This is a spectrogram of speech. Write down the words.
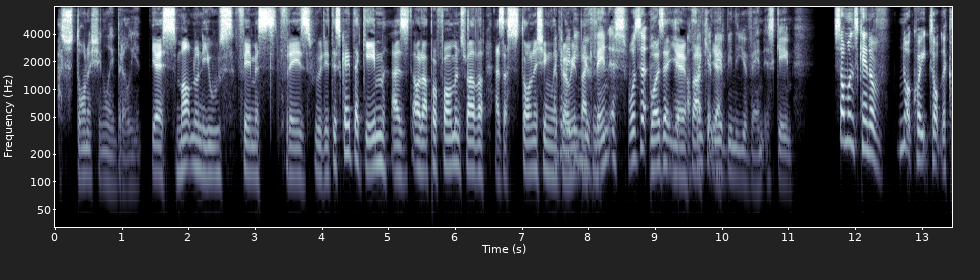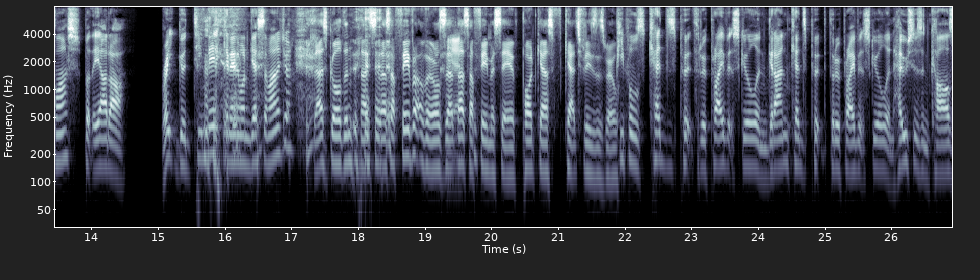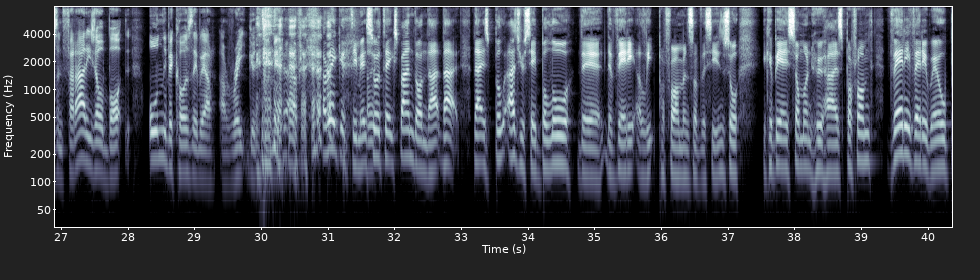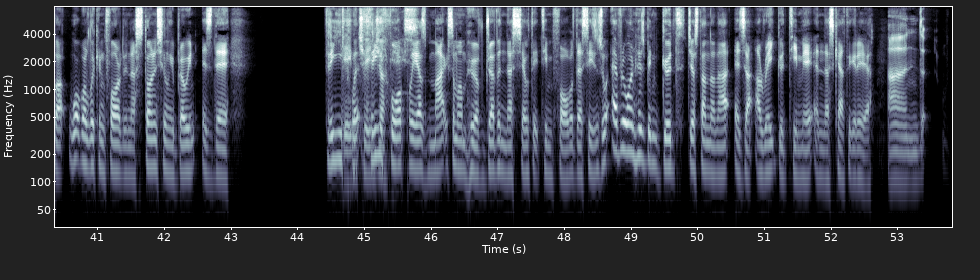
astonishingly brilliant. yes, Martin O'Neill's famous phrase where he described a game as, or a performance rather, as astonishingly I brilliant. back in Juventus, was it? Was it? Yeah, I back- think it yeah. may have been the Juventus game. Someone's kind of not quite top of the class, but they are a right good teammate. Can anyone guess the manager? That's Gordon. That's that's a favourite of ours. That, Yeah. That's a famous uh, podcast catchphrase as well. People's kids put through private school and grandkids put through private school and houses and cars and Ferraris all bought only because they were a right good teammate. a right good teammate. So to expand on that, that that is as you say below the the very elite performance of the season. So it could be someone who has performed very very well, but what we're looking for in astonishingly brilliant is the three pla- three four Yes. players maximum who have driven this Celtic team forward this season. So everyone who's been good just under that is a, a right good teammate in this category. And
